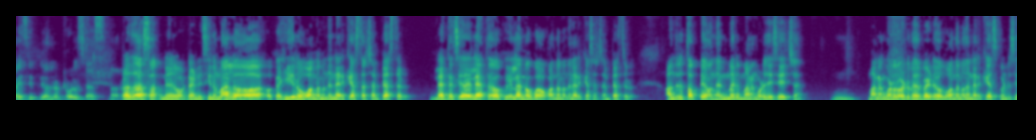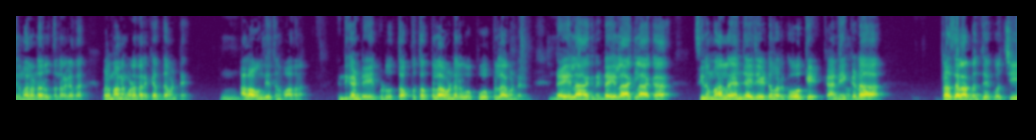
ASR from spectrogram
వైసీపీ వాళ్ళు ట్రోల్స్ చేస్తున్నారు. ప్రజాస్వామ్యం నేను ఒకటండి సినిమాలో ఒక హీరో వంద మంది నరికేస్తా చంపేస్తాడు. లేకపోతే లేకపోతే ఒక ఒక వంద మంది నరికేస్తా చంపేస్తాడు. అందులో తప్పే ఉందని మరి మనం కూడా చేసేయచ్చా. మనం కూడా రోడ్డు మీద పడి ఒక వంద మంది నరికేసుకుంటే సినిమాలో నరుగుతున్నారు కదా మరి మనం కూడా నరికేద్దామంటే. అలా ఉంది ఇతని వాదన. ఎందుకంటే ఇప్పుడు తప్పు తప్పులా ఉండాలి ఒప్పు ఒప్పులాగా ఉండాలి. డైలాగ్ని డైలాగ్ లాగా సినిమాల్లో ఎంజాయ్ చేయడం వరకు ఓకే. కానీ ఇక్కడ ప్రజల మధ్యకి వచ్చి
